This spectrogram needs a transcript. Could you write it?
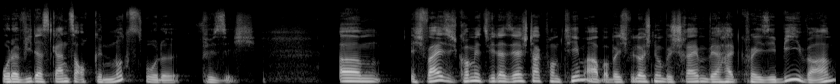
oder wie das Ganze auch genutzt wurde für sich. Ähm, ich weiß, ich komme jetzt wieder sehr stark vom Thema ab, aber ich will euch nur beschreiben, wer halt Crazy B war,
